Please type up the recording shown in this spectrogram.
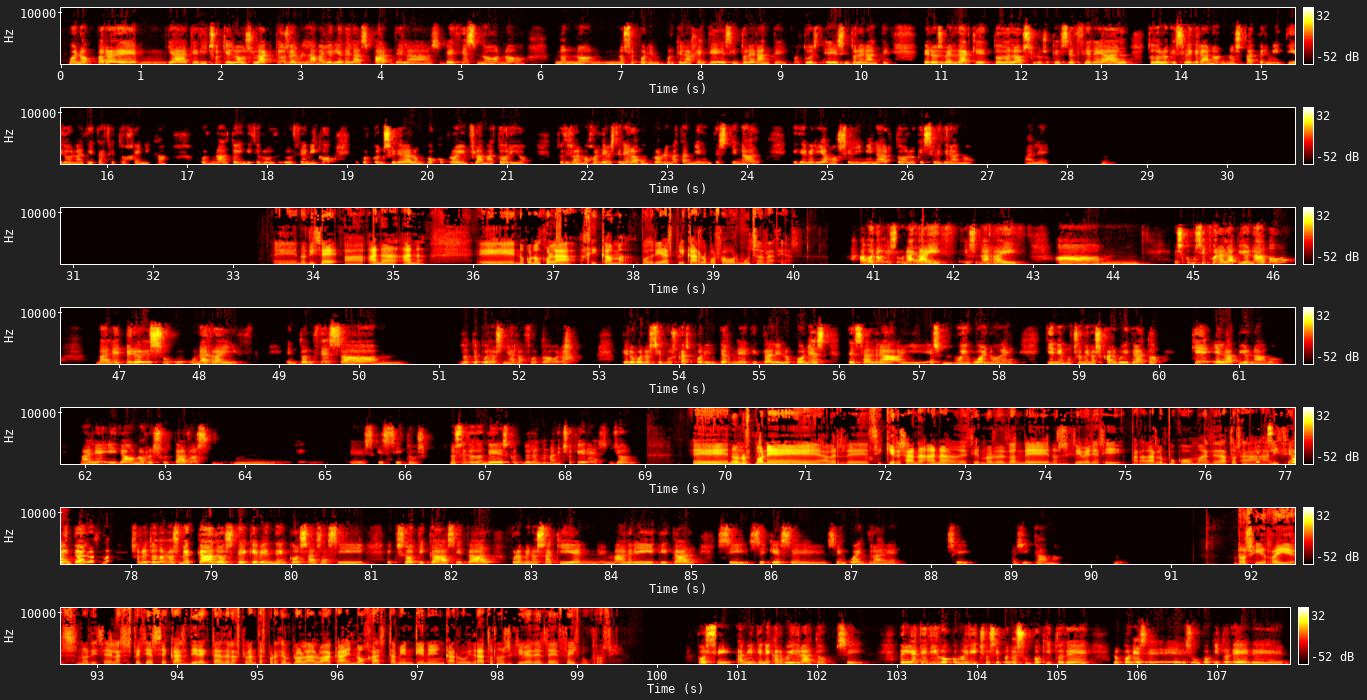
Bueno, para, eh, ya te he dicho que los lácteos en la mayoría de las, de las veces no, no, no, no, no se ponen porque la gente es intolerante, tú eres intolerante, pero es verdad que todo lo que es el cereal, todo lo que es el grano no está permitido en la dieta cetogénica por un alto índice glucémico y por considerarlo un poco proinflamatorio. Entonces, a lo mejor debes tener algún problema también intestinal y deberíamos eliminar todo lo que es el grano. ¿Vale? Eh, nos dice Ana Ana. Eh, no conozco la jicama. ¿Podría explicarlo, por favor? Muchas gracias. Ah, bueno, es una raíz, es una raíz. es como si fuera el apionabo, ¿vale? Pero es una raíz. Entonces, no te puedo enseñar la foto ahora. Pero bueno, si buscas por internet y tal y lo pones, te saldrá allí. Es muy bueno, ¿eh? Tiene mucho menos carbohidrato que el apionabo. ¿Vale? Y da unos resultados mm, exquisitos. No sé de dónde eres. ¿De dónde me ha dicho que eres, John? Eh, no nos pone, a ver, eh, si quieres, Ana, Ana, decirnos de dónde nos escribes y así para darle un poco más de datos a Alicia. sobre todo en los mercados de que venden cosas así exóticas y tal, por lo menos aquí en, en Madrid y tal, sí, sí que se, se encuentra, ¿eh? Sí, allí cama. Rosy Reyes nos dice, las especies secas directas de las plantas, por ejemplo la albahaca en hojas, también tienen carbohidratos. Nos escribe desde Facebook, Rosy. Pues sí, también tiene carbohidrato, sí. Pero ya te digo, como he dicho, si pones un poquito de, lo pones, eh, es un poquito de, de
